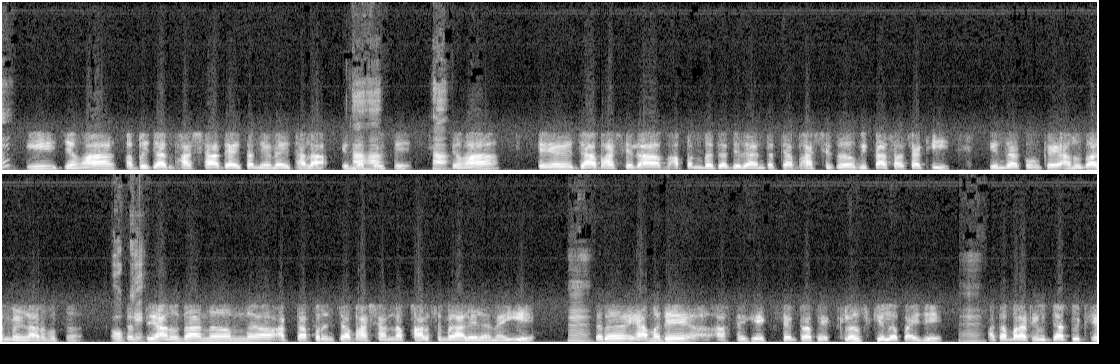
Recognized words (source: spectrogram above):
की जेव्हा अभिजात भाषा द्यायचा निर्णय झाला केंद्रातर्फे. तेव्हा हे ज्या भाषेला आपण दर्जा दिल्यानंतर त्या भाषेचं विकासासाठी केंद्राकडून काही अनुदान मिळणार होतं तर ते अनुदान आतापर्यंतच्या भाषांना फारसं मिळालेलं नाहीये. तर ह्यामध्ये असं की एक सेंटर ऑफ एक्सलन्स केलं पाहिजे. आता मराठी विद्यापीठ हे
